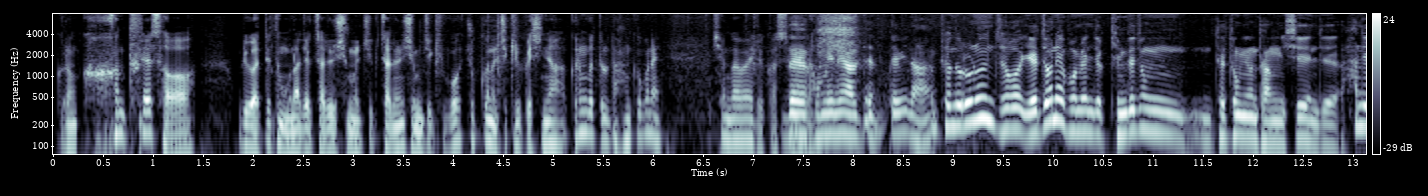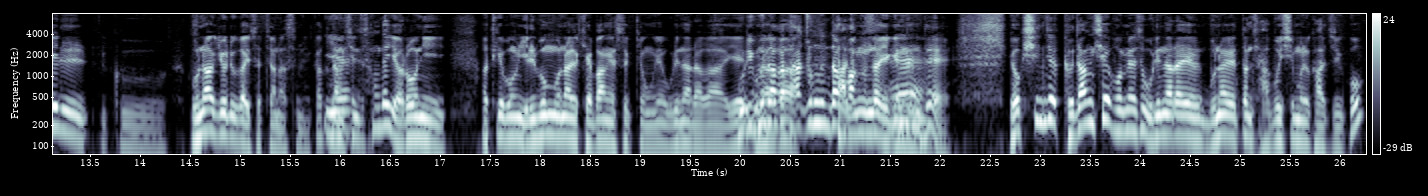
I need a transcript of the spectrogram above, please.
그런 큰 틀에서 우리가 어쨌든 문화적 자존심을, 지- 자존심을 지키고 주권을 지킬 것이냐 그런 것들도 한꺼번에 생각해야 될것 네, 같습니다. 고민해야 할 때- 때입니다. 한편으로는 저 예전에 보면 이제 김대중 대통령 당시에 이제 한일 그 문화 교류가 있었지 않았습니까? 그 예. 당시 이제 상당히 여론이 어떻게 보면 일본 문화를 개방했을 경우에 우리나라가 예, 우리 문화가 다 죽는다고 다막 죽는다 예. 얘기했는데 역시 이제 그 당시에 보면서 우리나라의 문화였던 자부심을 가지고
